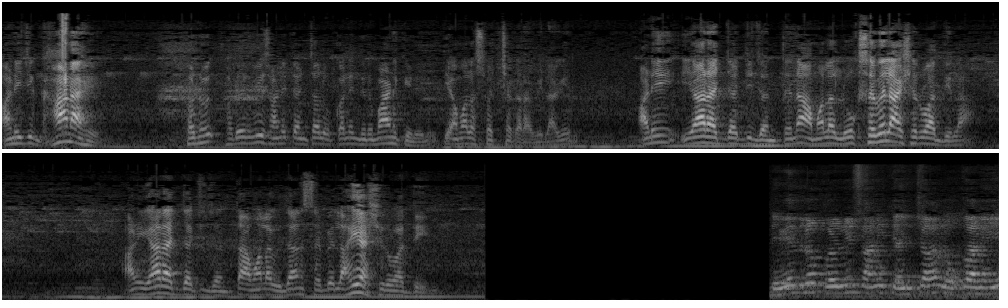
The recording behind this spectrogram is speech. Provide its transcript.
आणि जी घाण आहे फडणवी फडणवीस आणि त्यांच्या लोकांनी निर्माण केलेली ती आम्हाला स्वच्छ करावी लागेल. आणि या राज्याची जनतेनं आम्हाला लोकसभेला आशीर्वाद दिला. आणि या राज्याची जनता आम्हाला विधानसभेलाही आशीर्वाद देईल. देवेंद्र फडणवीस आणि त्यांच्या लोकांनी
